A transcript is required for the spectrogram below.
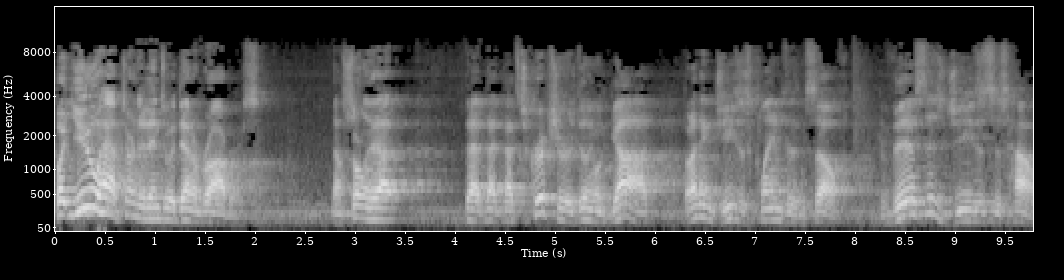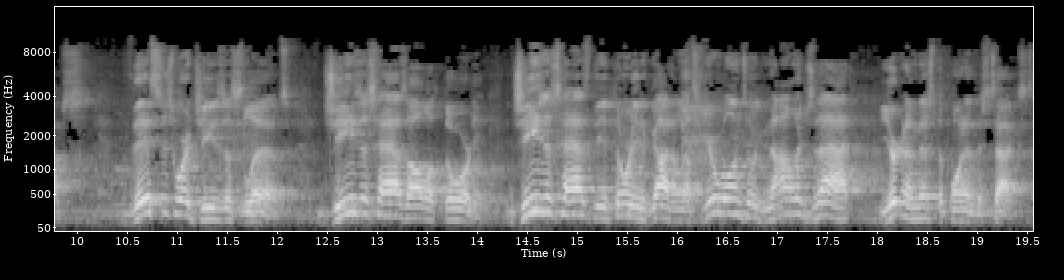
but you have turned it into a den of robbers. Now, certainly that, that, that, that scripture is dealing with God, but I think Jesus claims it himself. This is Jesus' house. This is where Jesus lives. Jesus has all authority. Jesus has the authority of God. Unless you're willing to acknowledge that, you're going to miss the point of this text.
